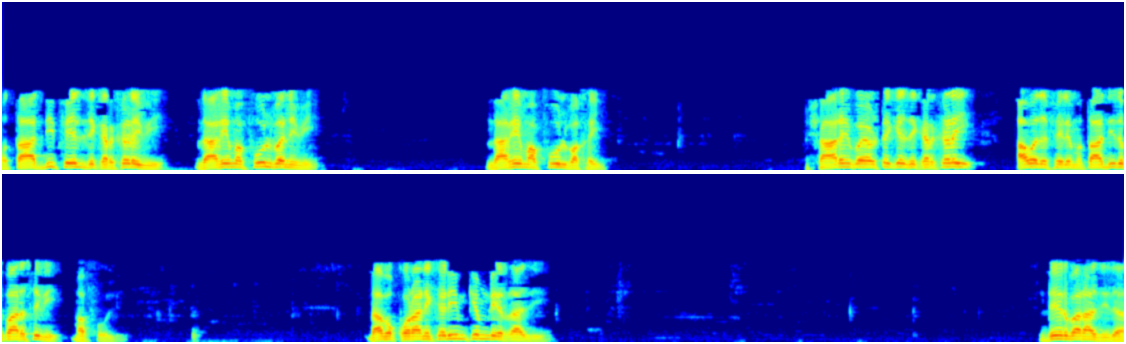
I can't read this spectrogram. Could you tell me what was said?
متعدی فعل ذکر کړی وي داغي مفعول بنوي داغي مفعول بخي شارح به ټکی ذکر کړی او د فعل متعدی د پارسه وي مفعول دا په قران کریم کې هم ډیر راځي ډیر برازي ده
